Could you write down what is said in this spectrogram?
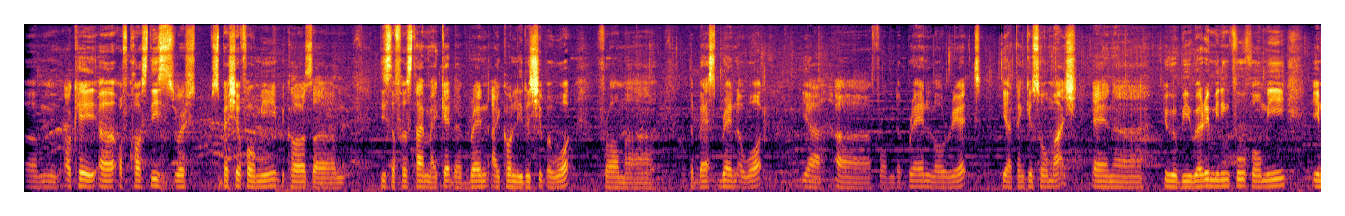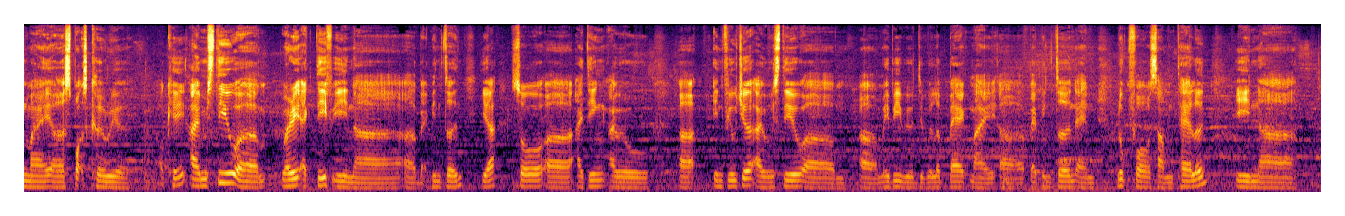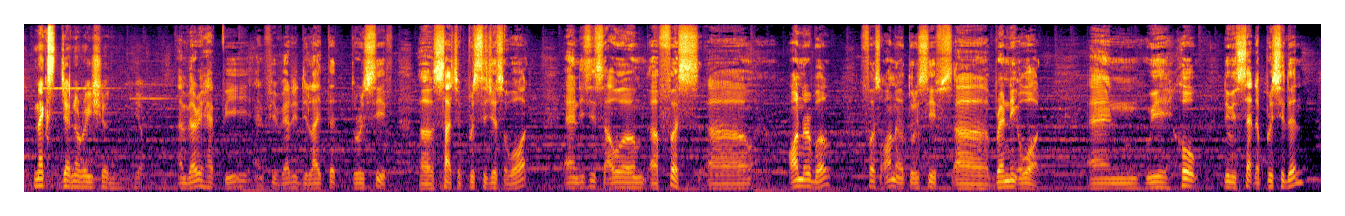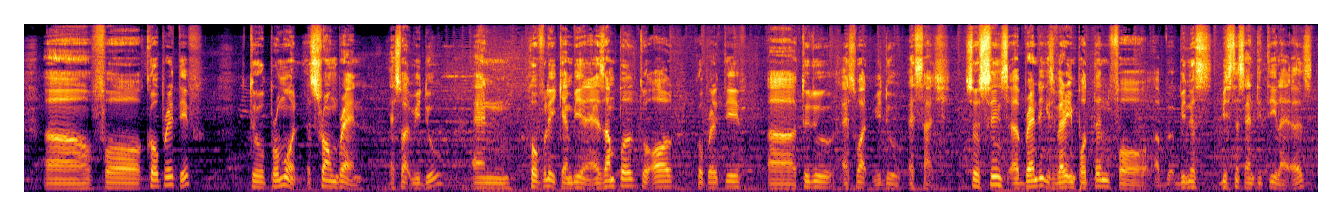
Um, okay, uh, of course, this is very special for me because um, this is the first time I get the Brand Icon Leadership Award from uh, the Best Brand Award. Yeah, uh, from the Brand Laureate. Yeah, thank you so much. And uh, it will be very meaningful for me in my uh, sports career. Okay, I'm still um, very active in uh, uh, badminton. Yeah, so uh, I think I will. In future, I will still um, maybe will develop back my badminton and look for some talent in next generation. I'm very happy and feel very delighted to receive such a prestigious award. And this is our uh, first uh, honorable, first honor to receive uh, branding award. And we hope they will set a precedent uh, for cooperative to promote a strong brand. That's what we do. And hopefully it can be an example to all cooperative uh, to do as what we do as such. So since uh, branding is very important for a business business entity like us,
